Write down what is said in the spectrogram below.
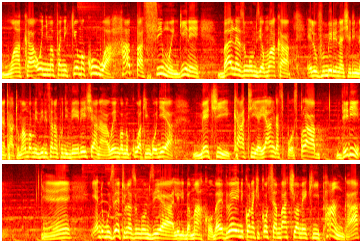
mwaka wenye mafanikio makubwa. Hapa si mwingine bali nazungumzia mwaka 2023. Mambo amezidi sana kujidhihirisha na wengi wamekuwa wakingojea mechi kati ya Yanga Sports Club dhidi eh, ya ndugu zetu nazungumzia Lili Bamako. By the way, niko na kikosi ambacho amekipanga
